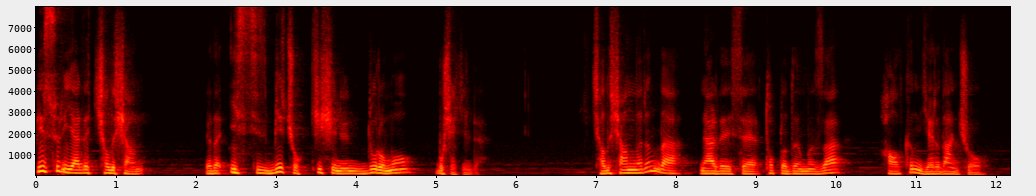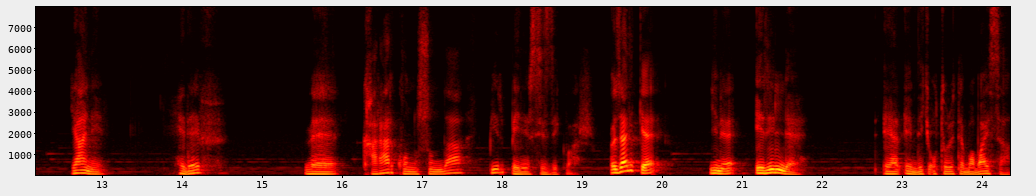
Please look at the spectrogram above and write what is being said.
bir sürü yerde çalışan ya da işsiz birçok kişinin durumu bu şekilde. Çalışanların da neredeyse topladığımızda halkın yarıdan çoğu. Yani hedef ve karar konusunda bir belirsizlik var. Özellikle yine erille eğer evdeki otorite babaysa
